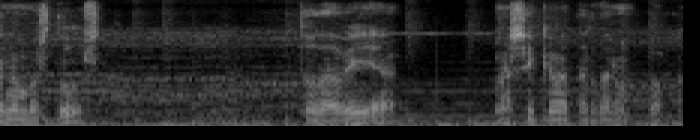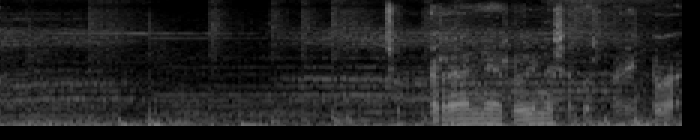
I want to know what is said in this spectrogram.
Tenemos dust todavía, así que va a tardar un poco. Subterránea, ruinas, atmosférica, va.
